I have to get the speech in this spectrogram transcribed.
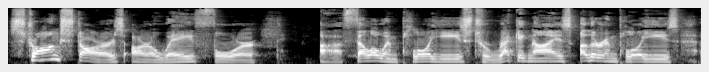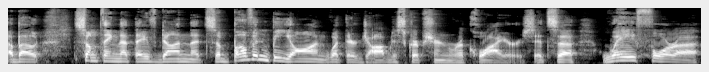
Strong Stars are a way for uh, fellow employees to recognize other employees about something that they've done that's above and beyond what their job description requires. It's a way for a,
